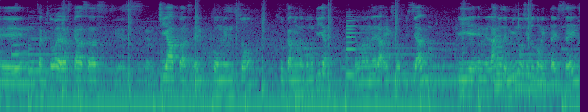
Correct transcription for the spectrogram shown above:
en San Cristóbal de las Casas, Chiapas, él comenzó su camino como guía de una manera extraoficial y en el año de 1996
